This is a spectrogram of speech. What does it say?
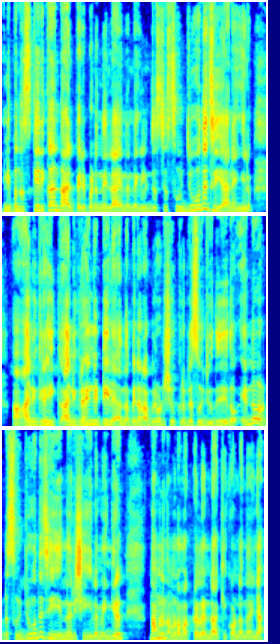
ഇനിയിപ്പോൾ നിസ്കരിക്കാൻ താല്പര്യപ്പെടുന്നില്ല എന്നുണ്ടെങ്കിൽ ജസ്റ്റ് സുജൂത് ചെയ്യാനെങ്കിലും അനുഗ്രഹി അനുഗ്രഹം കിട്ടിയില്ല എന്നാൽ പിന്നെ റബ്ബിനോട് ശുക്രന്റെ സുജൂത് ചെയ്തോ എന്ന് പറഞ്ഞിട്ട് സുജൂത് ചെയ്യുന്ന ഒരു ശീലമെങ്കിലും നമ്മൾ നമ്മുടെ മക്കളെ ഉണ്ടാക്കി കൊണ്ടുവന്നു കഴിഞ്ഞാൽ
